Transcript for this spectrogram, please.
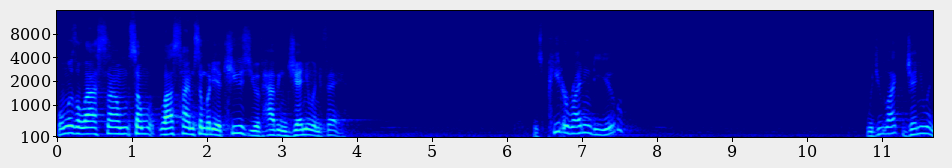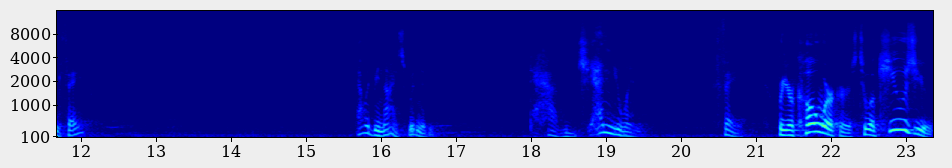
When was the last time, some, last time somebody accused you of having genuine faith? Is Peter writing to you? Would you like genuine faith? That would be nice, wouldn't it be? To have genuine faith. For your coworkers to accuse you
